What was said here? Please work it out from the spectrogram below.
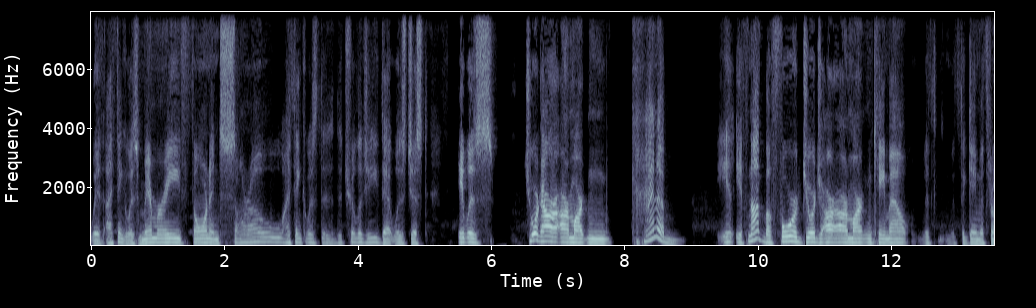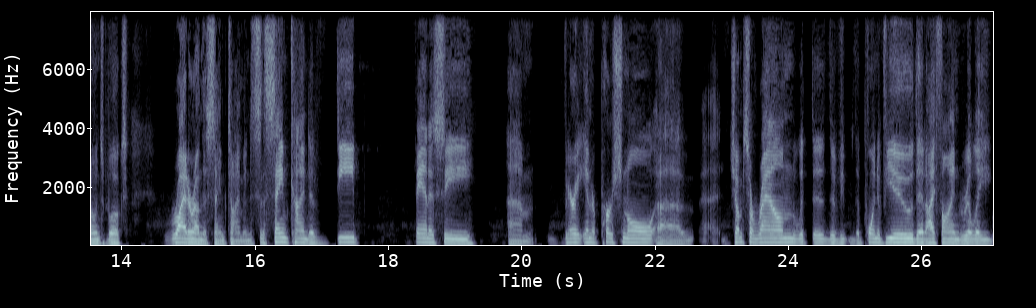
with I think it was Memory, Thorn, and Sorrow. I think it was the the trilogy that was just it was George R. R. Martin kind of if not before George R. R. Martin came out with with the Game of Thrones books, right around the same time, and it's the same kind of deep fantasy, um, very interpersonal, uh, jumps around with the, the the point of view that I find really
